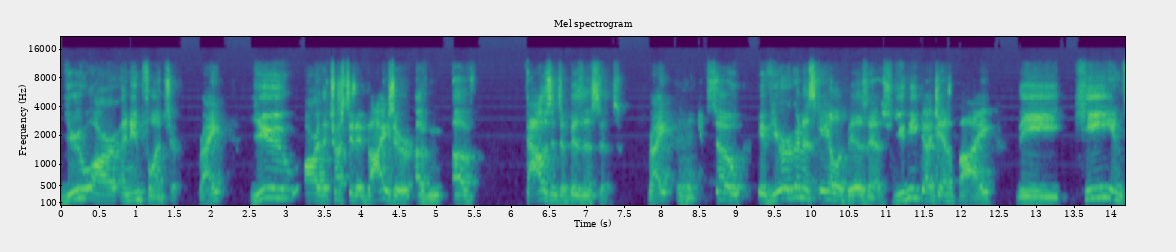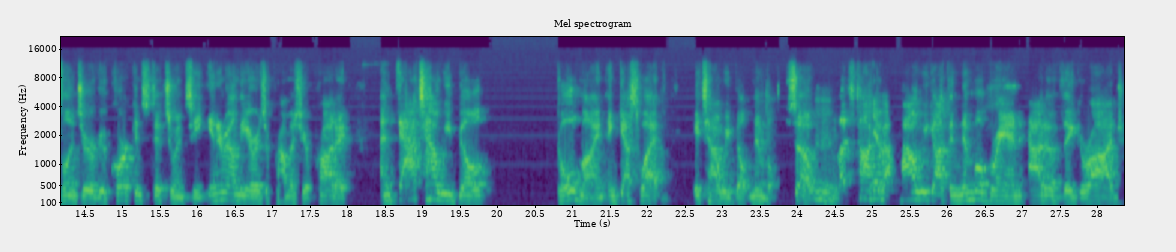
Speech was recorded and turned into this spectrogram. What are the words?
you are an influencer, right? You are the trusted advisor of, of thousands of businesses, right? Mm-hmm. So if you're going to scale a business, you need to identify the key influencer of your core constituency in and around the areas of promise your product. And that's how we built Goldmine. And guess what? It's how we built Nimble. So mm-hmm. let's talk yep. about how we got the Nimble brand out of the garage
